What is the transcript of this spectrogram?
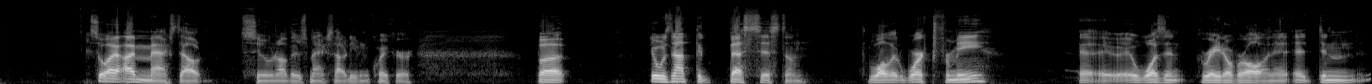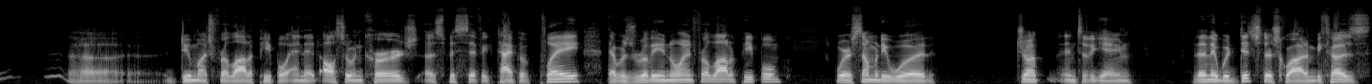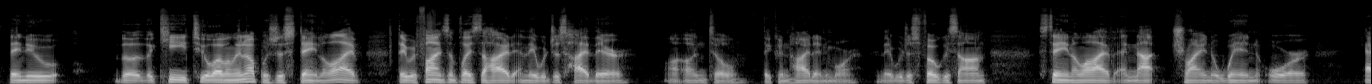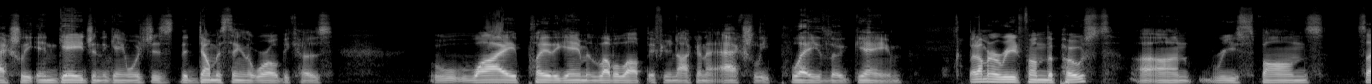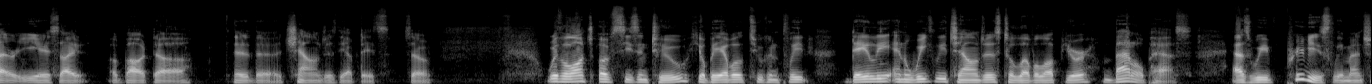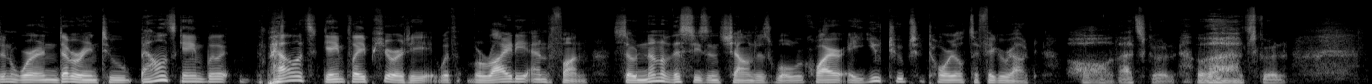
So I, I maxed out soon. Others maxed out even quicker. But it was not the best system. While it worked for me, it, it wasn't great overall, and it, it didn't uh, do much for a lot of people, and it also encouraged a specific type of play that was really annoying for a lot of people, where somebody would jump into the game, then they would ditch their squad, and because they knew the the key to leveling up was just staying alive, they would find some place to hide, and they would just hide there uh, until they couldn't hide anymore. They would just focus on staying alive and not trying to win or actually engage in the game, which is the dumbest thing in the world because why play the game and level up if you're not going to actually play the game? But I'm going to read from the post uh, on Respawn's site or EA site about uh, the, the challenges, the updates. So, with the launch of Season 2, you'll be able to complete daily and weekly challenges to level up your Battle Pass. As we've previously mentioned, we're endeavoring to balance game balance gameplay purity with variety and fun, so none of this season's challenges will require a YouTube tutorial to figure out. Oh, that's good. That's good.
